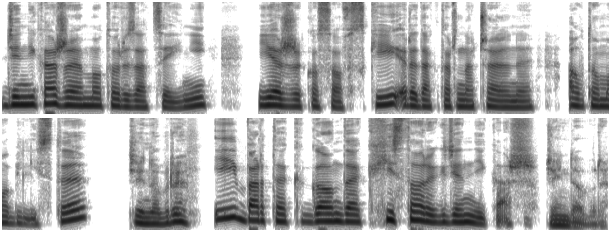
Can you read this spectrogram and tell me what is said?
dziennikarze motoryzacyjni Jerzy Kosowski, redaktor naczelny Automobilisty. Dzień dobry. I Bartek Gądek, historyk, dziennikarz. Dzień dobry.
